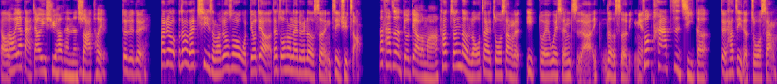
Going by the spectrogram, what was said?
然后要打交易序号才能刷退。对对对，他就不知道在气什么，就是说我丢掉了，在桌上那堆垃圾，你自己去找。那他真的丢掉了吗？他真的揉在桌上的一堆卫生纸啊、一垃圾里面，说他自己的，对他自己的桌上，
